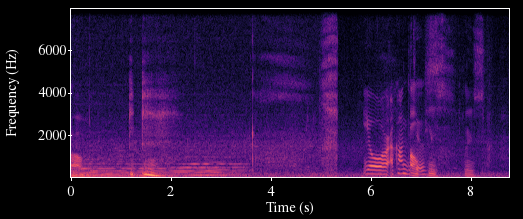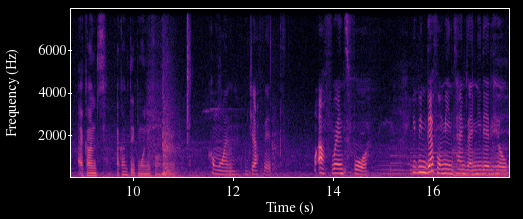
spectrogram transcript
Um, Your account oh, details. please, please. I can't, I can't take money from you. Come on, Japhet. What are friends for? You've been there for me in times I needed help.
